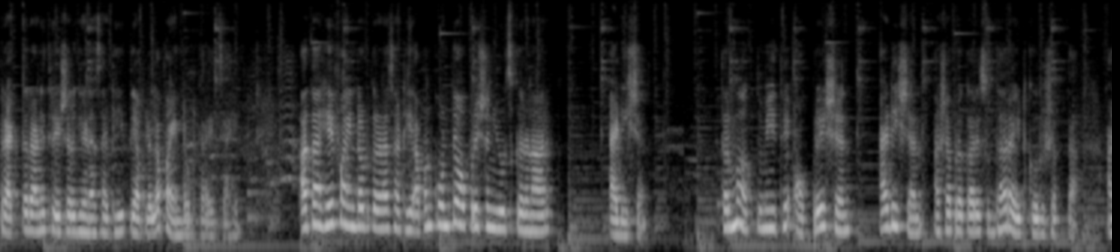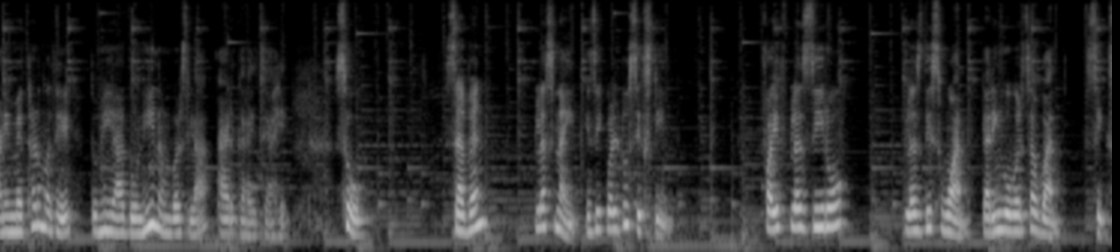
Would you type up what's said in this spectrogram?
ट्रॅक्टर आणि थ्रेशर घेण्यासाठी ते आपल्याला फाइंड आउट करायचे आहे. आता हे फाइंड आउट करण्यासाठी आपण कोणते ऑपरेशन यूज करणार? ॲडिशन तर मग तुम्ही इथे ऑपरेशन ॲडिशन अशा प्रकारे सुद्धा राईट करू शकता आणि मेथडमध्ये तुम्ही या दोन्ही नंबर्सला ॲड करायचे आहे. So seven plus nine is equal to sixteen five plus zero plus this one carrying ओव्हरचा one six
